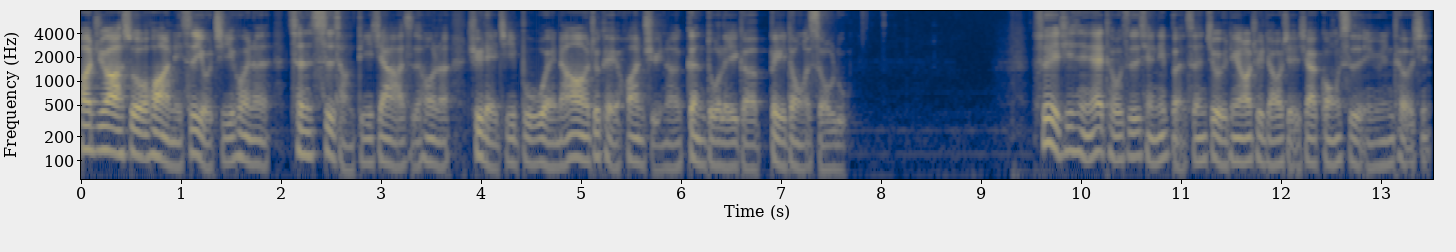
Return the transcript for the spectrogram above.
换句话说的话，你是有机会呢趁市场低价的时候呢去累积部位，然后就可以换取呢更多的一个被动的收入。所以，其实你在投资前，你本身就一定要去了解一下公司的营运特性，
